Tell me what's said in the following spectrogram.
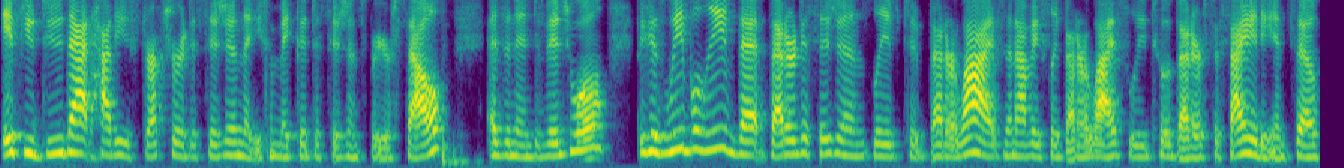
if you do that, how do you structure a decision that you can make good decisions for yourself as an individual? Because we believe that better decisions lead to better lives, and obviously, better lives lead to a better society. And so,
